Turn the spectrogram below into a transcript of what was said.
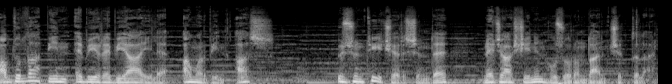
Abdullah bin Ebi Rebiya ile Amr bin As, üzüntü içerisinde Necaşi'nin huzurundan çıktılar.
